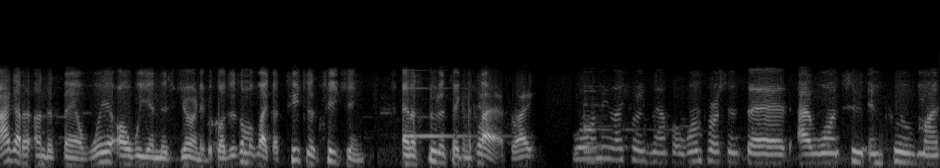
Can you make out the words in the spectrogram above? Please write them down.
I got to understand where are we in this journey because it's almost like a teacher's teaching and a student taking a class, right? Well, I mean, like for example, one person said, "I want to improve my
